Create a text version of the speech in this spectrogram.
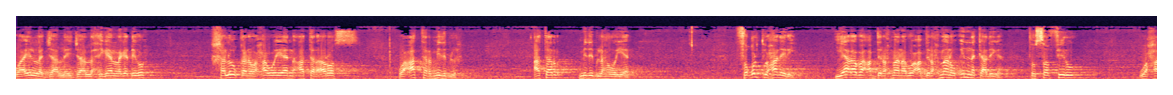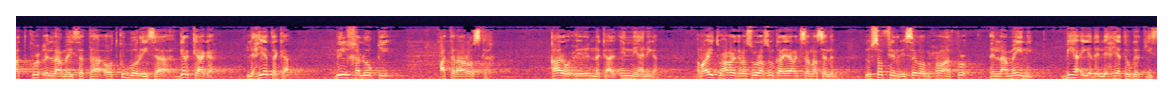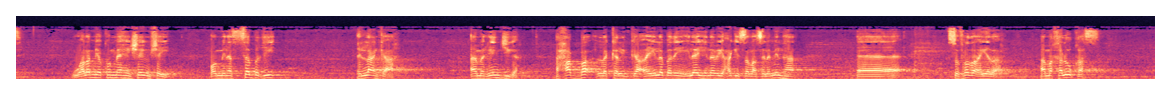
waa in la jaallay jaalle xigeen laga dhigo. Khaluuqana waxaa weeyaan catar aroos waa catar midib lah catar midib lah weeyaan faqultu waxaan idhi yaa abaa cabdiraxmaan abu cabdiraxmaanow inaka adiga tusafiru. Waxaad ku cilaamaysataa ood ku booraysaa garkaaga lixyataka bilkhaluuqi catar arooska. Qaala wuxuu yidhi inaka innii aniga. Ra'aytu waxaan arkay rasul rasulka ayaan ark sal l slm yusafiru isagoo muxuu ku cilaamayni biha iyada lixyatahu garkiisa. Walam yakun maahayn shayun shay oo min asabqi cilaanka ah ama renjiga axabba la kalgacaylo badanya ilaahi nabiga xaggiis sal sl minha sufrada ayada ama khaluuqaas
